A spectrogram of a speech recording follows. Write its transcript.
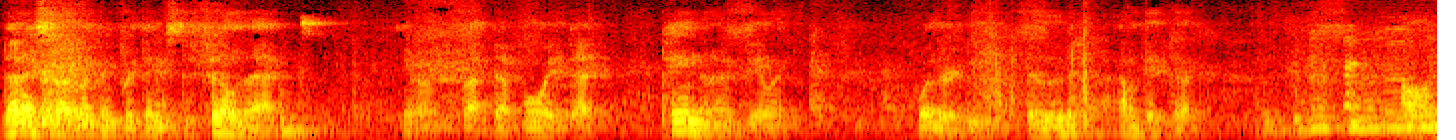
then I start looking for things to fill that, you know, that, that void, that pain that I'm feeling. Whether it be food, I'm a good cook. Um,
